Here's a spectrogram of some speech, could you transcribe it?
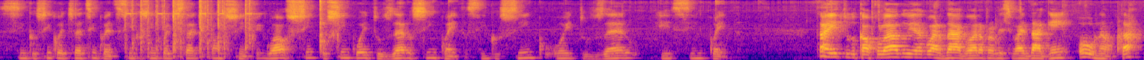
558750, 5587.5 igual 558050, 5580,50. Tá aí tudo calculado e aguardar agora para ver se vai dar gain ou não, tá?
